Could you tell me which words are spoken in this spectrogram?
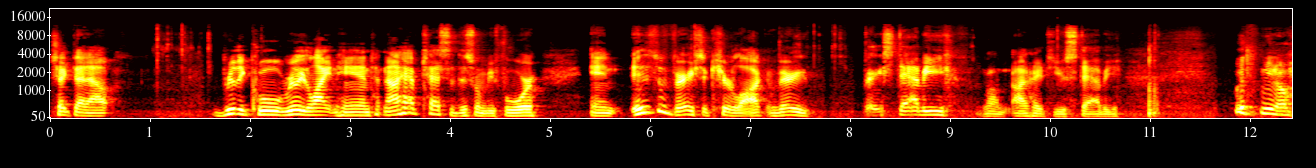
Check that out. Really cool, really light in hand. Now I have tested this one before and it is a very secure lock and very, very stabby. Well, I hate to use stabby. With, you know,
